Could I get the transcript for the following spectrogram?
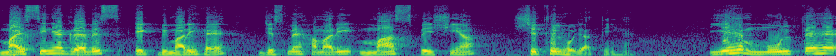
माइस्थीनिया ग्रेविस एक बीमारी है, जिसमें हमारी मांसपेशियाँ शिथिल हो जाती हैं। यह मूलतः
